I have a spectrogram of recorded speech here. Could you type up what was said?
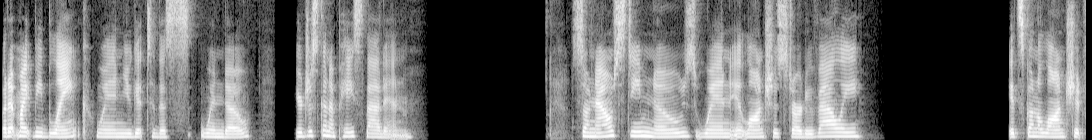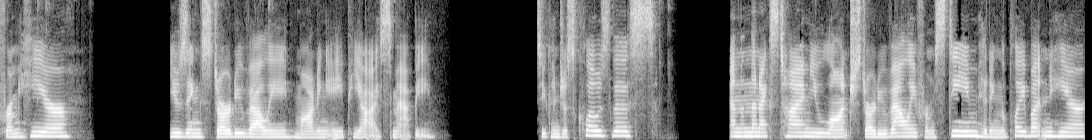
But it might be blank when you get to this window. You're just going to paste that in. So now Steam knows when it launches Stardew Valley, it's going to launch it from here using Stardew Valley modding API, SMAPI. So you can just close this. And then the next time you launch Stardew Valley from Steam, hitting the play button here,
